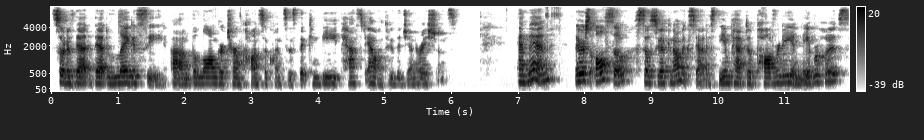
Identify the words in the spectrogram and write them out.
sort of that that legacy, um, the longer term consequences that can be passed down through the generations. And then there's also socioeconomic status, the impact of poverty in neighborhoods.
